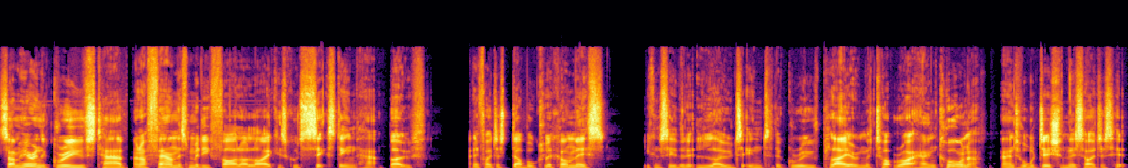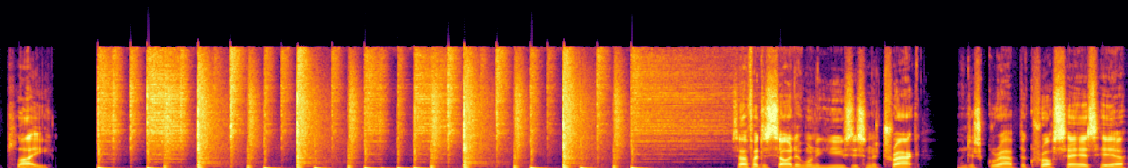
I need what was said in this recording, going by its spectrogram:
So I'm here in the Grooves tab and I found this MIDI file I like, it's called 16th Hat Both. And if I just double click on this, you can see that it loads into the Groove player in the top right hand corner. And to audition this, I just hit play. So if I decide I want to use this in a track, Can just grab the crosshairs here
